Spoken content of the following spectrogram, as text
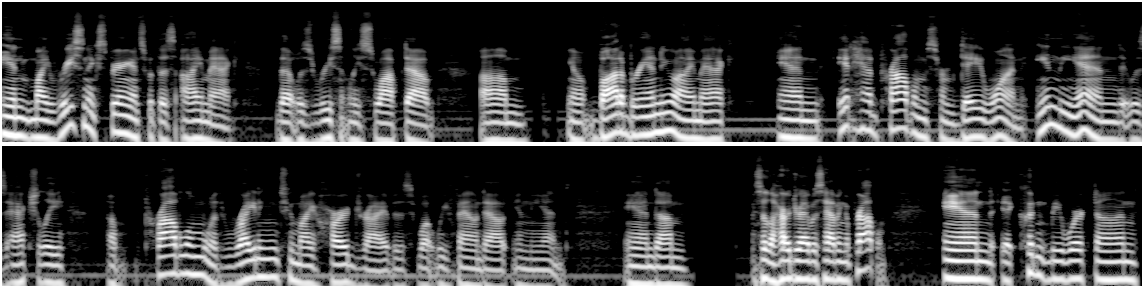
In my recent experience with this iMac that was recently swapped out, um, you know, bought a brand new iMac and it had problems from day one. In the end, it was actually a problem with writing to my hard drive, is what we found out in the end. And um, so the hard drive was having a problem. And it couldn't be worked on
